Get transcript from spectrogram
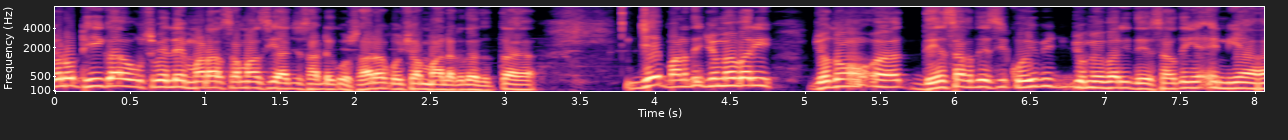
ਚਲੋ ਠੀਕ ਆ, ਉਸ ਵੇਲੇ ਮਾੜਾ ਸਮਾਂ ਸੀ, ਅੱਜ ਸਾਡੇ ਕੋਲ ਸਾਰਾ ਕੁਝ ਆ, ਮਾਲਕ ਦਾ ਦਿੱਤਾ ਆ। ਜੇ ਬਣਦੀ ਜ਼ਿੰਮੇਵਾਰੀ ਜਦੋਂ ਦੇ ਸਕਦੇ ਸੀ, ਕੋਈ ਵੀ ਜ਼ਿੰਮੇਵਾਰੀ ਦੇ ਸਕਦੇ ਆ ਇੰਨੀਆਂ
